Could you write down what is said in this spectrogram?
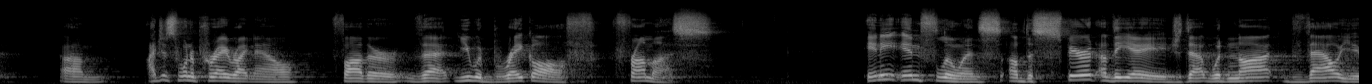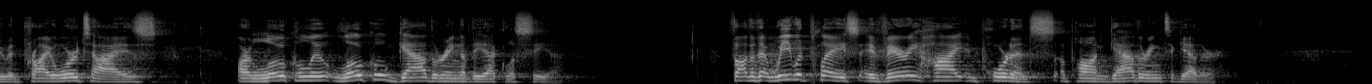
um, I just want to pray right now, Father, that you would break off from us any influence of the spirit of the age that would not value and prioritize our local, local gathering of the ecclesia. Father, that we would place a very high importance upon gathering together.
